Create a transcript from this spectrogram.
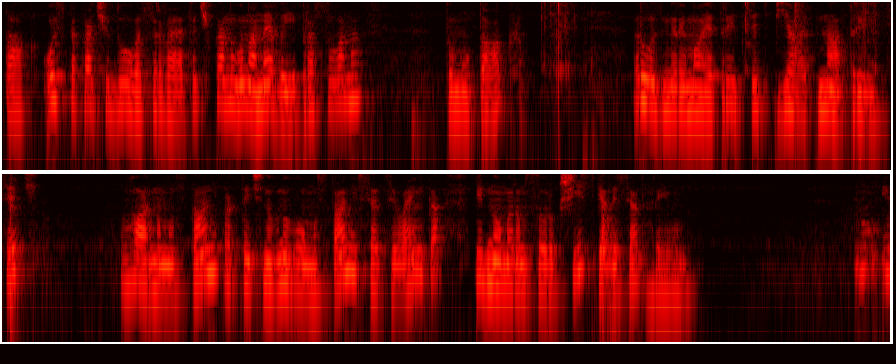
Так, ось така чудова серветочка. Ну, вона не випрасована, тому так. Розміри має 35 на 30. в гарному стані, практично в новому стані, вся ціленька, під номером 46 50 гривень. Ну і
